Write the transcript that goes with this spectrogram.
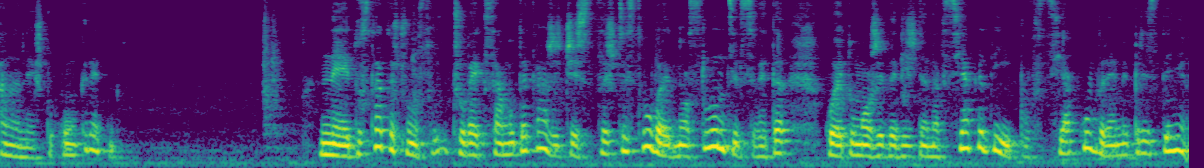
а на нещо конкретно. Не е достатъчно човек само да каже, че съществува едно слънце в света, което може да вижда навсякъде и по всяко време през деня.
